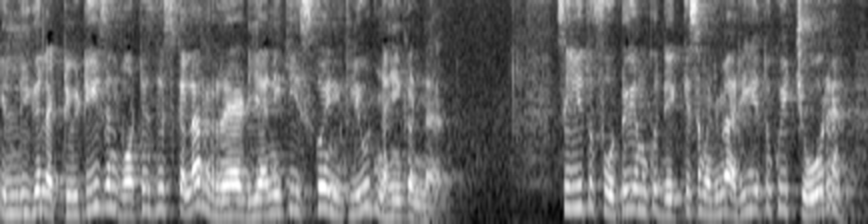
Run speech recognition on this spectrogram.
illegal activities and what is this colour? Red यानी कि इसको इंक्लूड नहीं करना है। सर ये तो फ़ोटो ही हमको देख के समझ में आ रही है, ये तो कोई चोर है।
